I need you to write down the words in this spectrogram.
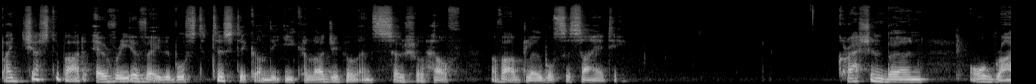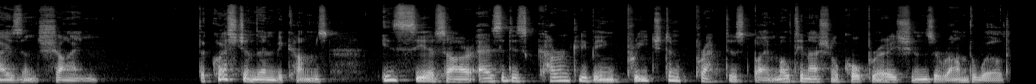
by just about every available statistic on the ecological and social health of our global society. Crash and burn or rise and shine. The question then becomes is CSR, as it is currently being preached and practiced by multinational corporations around the world,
